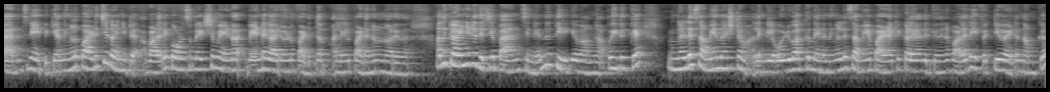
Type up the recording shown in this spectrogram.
പാരൻസിനെ ഏൽപ്പിക്കുക. നിങ്ങൾ പഠിച്ചു കഴിഞ്ഞിട്ട് വളരെ കോൺസെൻട്രേഷൻ വേണ വേണ്ട കാര്യമാണ് പഠിത്തം അല്ലെങ്കിൽ പഠനം എന്ന് പറയുന്നത്. അത് കഴിഞ്ഞിട്ട് തിരിച്ച് പാരൻസിന്റെ ഒന്ന് തിരികെ വാങ്ങുക. അപ്പോൾ ഇതൊക്കെ നിങ്ങളുടെ സമയനഷ്ടം അല്ലെങ്കിൽ ഒഴിവാക്കുന്നതിന് നിങ്ങളുടെ സമയം പഴാക്കി കളയാതിരിക്കുന്നതിന് വളരെ ഇഫക്റ്റീവായിട്ട് നമുക്ക്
